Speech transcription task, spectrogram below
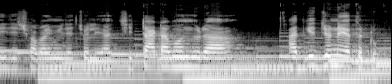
এই যে সবাই মিলে চলে যাচ্ছি। টাটা বন্ধুরা। আজকের জন্য এতটুকু।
